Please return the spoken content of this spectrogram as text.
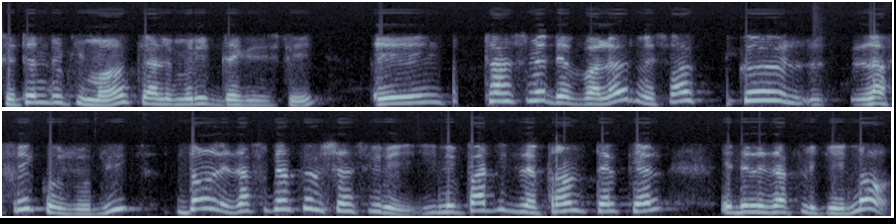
c'est un document qui a le mérite d'exister et transmet des valeurs, n'est-ce pas, que l'Afrique aujourd'hui, dont les Africains peuvent s'inspirer. Il n'est pas dit de les prendre telles quelles et de les appliquer. Non,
